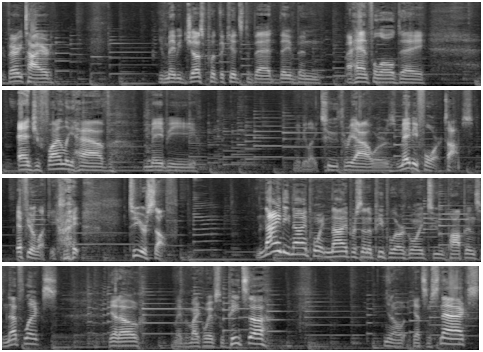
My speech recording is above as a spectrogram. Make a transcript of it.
you're very tired, you've maybe just put the kids to bed, they've been a handful all day, and you finally have maybe maybe like two, three hours, maybe four tops, if you're lucky, right? To yourself. 99.9% of people are going to pop in some Netflix, you know, maybe microwave some pizza, you know, get some snacks,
